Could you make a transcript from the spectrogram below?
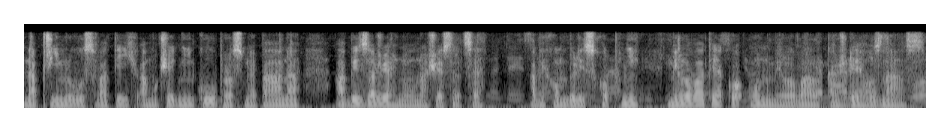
Na přímluvu svatých a mučedníků prosme Pána, aby zažehnul naše srdce, abychom byli schopni milovat, jako On miloval každého z nás.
